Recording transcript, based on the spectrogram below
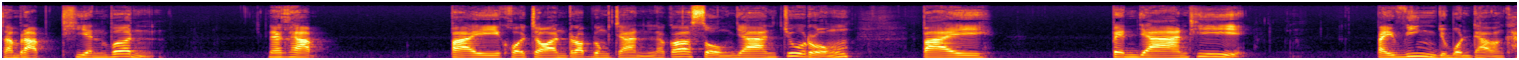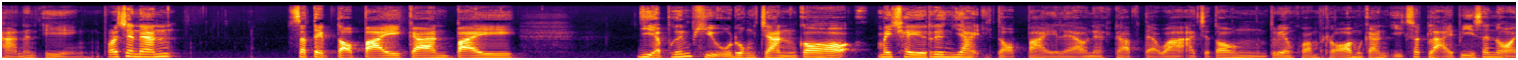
สำหรับเทียนเวินนะครับ ไปโคจรรอบดวงจันทร์ แล้วก็ส่งยานจู้หลงไปเป็นยานที่ไปวิ่งอยู่บนดาวอังคารนั่นเอง เพราะฉะนั้นstep ต่อไปการไปเหยียบพื้นผิวดวงจันทร์ก็ไม่ใช่เรื่องยากอีกต่อไปแล้วนะครับ แต่ว่าอาจจะต้องเตรียมความพร้อมกันอีกสักหลายปีซะหน่อย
